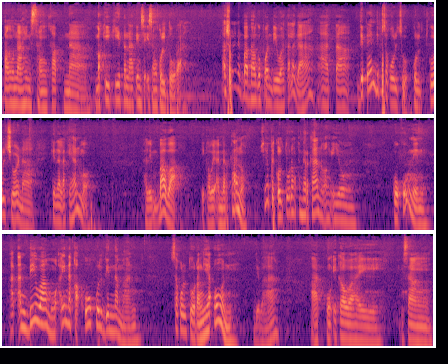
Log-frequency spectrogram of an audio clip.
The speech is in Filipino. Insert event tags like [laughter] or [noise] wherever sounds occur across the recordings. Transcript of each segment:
pangunahing sangkap na makikita natin sa isang kultura. Actually, nagbabago po ang diwa talaga at ah, depende po sa culture, culture na kinalakihan mo. Halimbawa, ikaw ay Amerikano. Siyempre, kulturang Amerikano ang iyong kukunin at ang diwa mo ay nakaukol din naman sa kulturang yaon. Di ba? At kung ikaw ay isang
